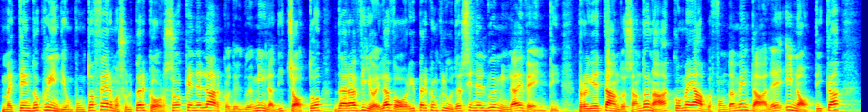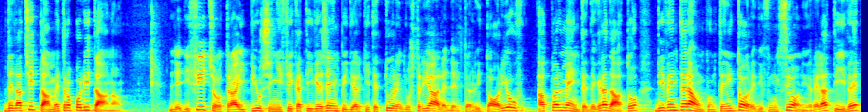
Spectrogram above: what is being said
Mettendo quindi un punto fermo sul percorso che nell'arco del 2018 darà avvio ai lavori per concludersi nel 2020, proiettando San Donà come hub fondamentale in ottica della città metropolitana. L'edificio, tra i più significativi esempi di architettura industriale del territorio, attualmente degradato, diventerà un contenitore di funzioni relative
